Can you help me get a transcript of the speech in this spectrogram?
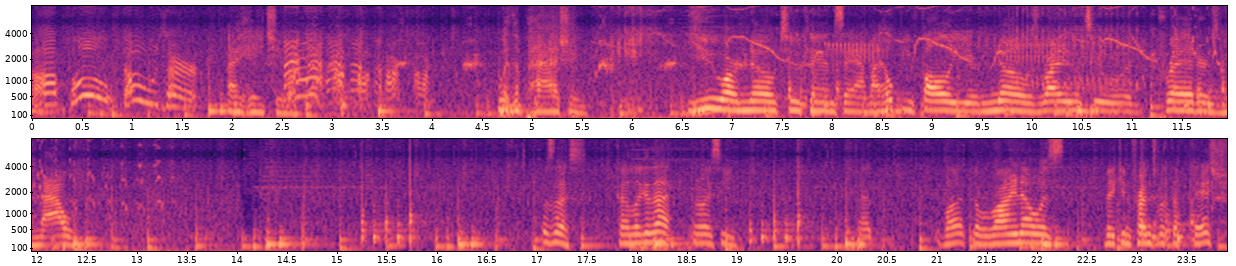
a bulldozer. I hate you. With a passion. You are no Toucan Sam. I hope you follow your nose right into a predator's mouth. What's this? Can I look at that? What do I see? That what? The rhino is making friends with the fish?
